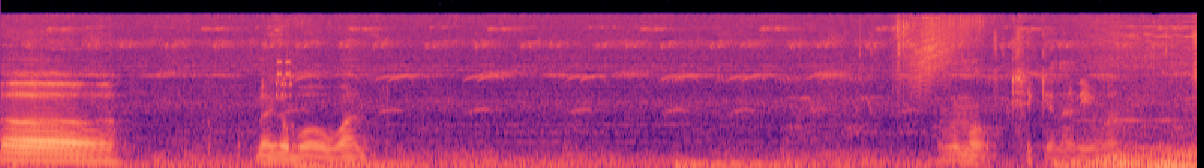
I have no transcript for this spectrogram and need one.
Oh. Mega Ball 1. I'm not kicking anyone.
